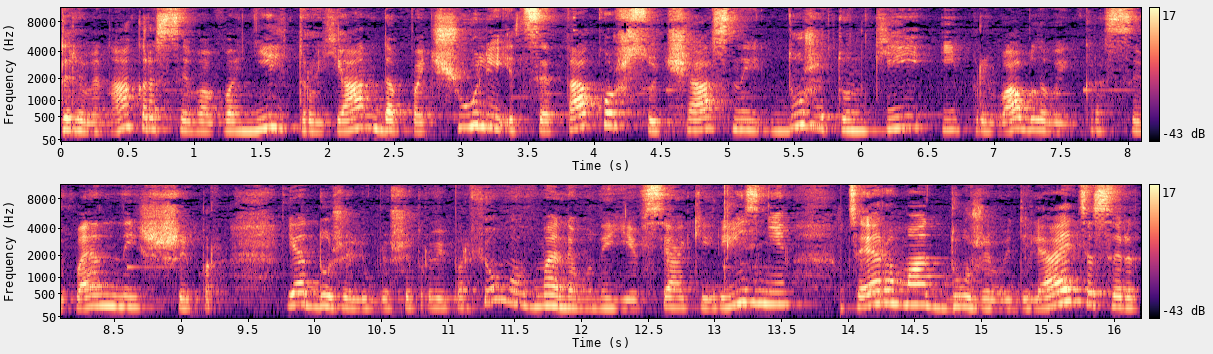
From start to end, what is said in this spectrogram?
деревина красива, ваніль, троянда, пачулі. І це також сучасний, дуже тонкий і привабливий, красивенний шипр. Я дуже люблю шипрові парфюми. В мене вони є всякі різні. Цей аромат дуже виділяється серед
